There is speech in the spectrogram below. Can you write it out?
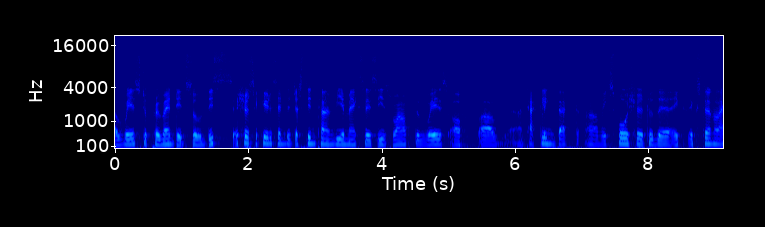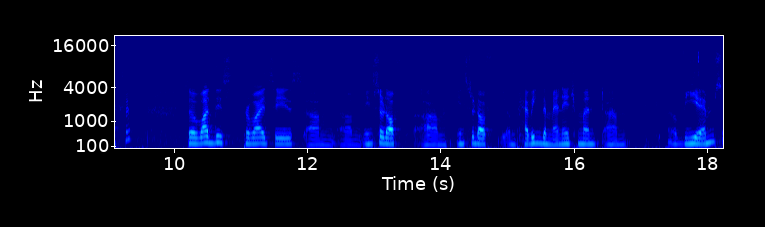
uh, ways to prevent it. So this Azure Security Center just-in-time VM access is one of the ways of uh, tackling that um, exposure to the ex- external access. So what this provides is um, um, instead of um, instead of um, having the management VMs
